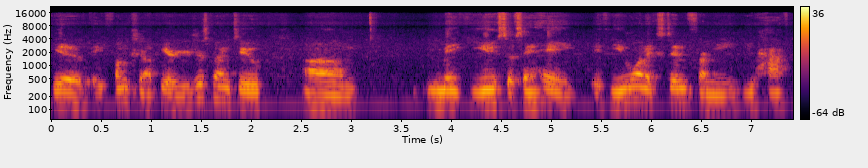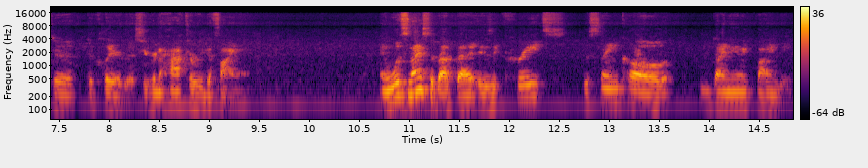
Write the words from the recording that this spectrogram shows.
give a function up here. You're just going to um, make use of saying, hey, if you want to extend from me, you have to declare this. You're going to have to redefine it. And what's nice about that is it creates this thing called dynamic binding.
